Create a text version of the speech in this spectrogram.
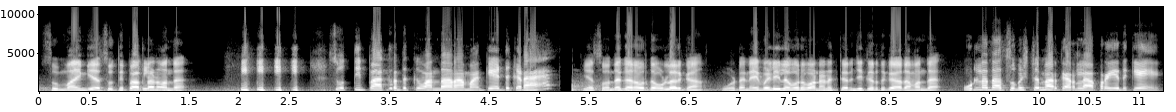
சும்மா இங்க சுத்தி பார்க்கலான்னு வந்தேன். சுத்தி பார்க்கிறதுக்கு வந்தாராமா கேட்டுக்கடா. என் சொந்தக்காரன் ஒருத்தன் உள்ள இருக்கான். உடனே வெளியில வருவானான்னு தெரிஞ்சுக்கிறதுக்காக தான் வந்தேன். உள்ளதா சுபிஷ்டமா இருக்காருல்ல அப்புறம் எதுக்கே?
